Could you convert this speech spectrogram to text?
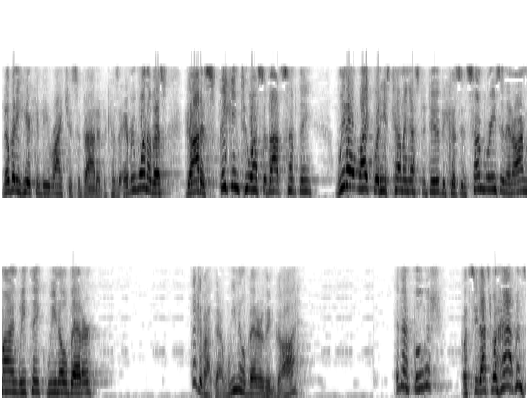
Nobody here can be righteous about it because every one of us, God is speaking to us about something. We don't like what He's telling us to do because in some reason in our mind we think we know better. Think about that. We know better than God. Isn't that foolish? But see, that's what happens.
